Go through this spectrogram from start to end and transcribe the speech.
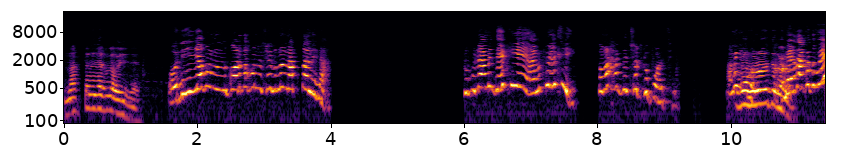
নাকটাকে দেখলে হয়ে যায় ও নিজে যখন করে তখন সেগুলো নাপতালি না। টুপিটা আমি দেখি আমি ফেলেছি। তোমার হাতে ছটকে পড়েছি। আমি তো মেরে দেখো তুমি।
